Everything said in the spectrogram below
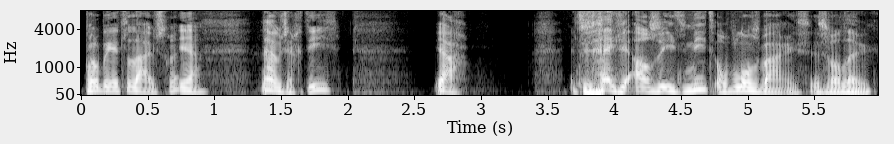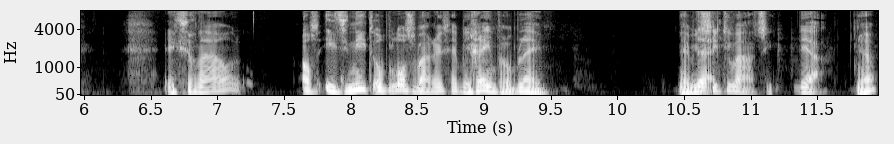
Probeer te luisteren. Ja. Nou, zegt hij, ja. En toen zei hij, als iets niet oplosbaar is, dat is wel leuk. Ik zeg, nou, als iets niet oplosbaar is, heb je geen probleem. Dan heb je een situatie. Ja. Ja?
